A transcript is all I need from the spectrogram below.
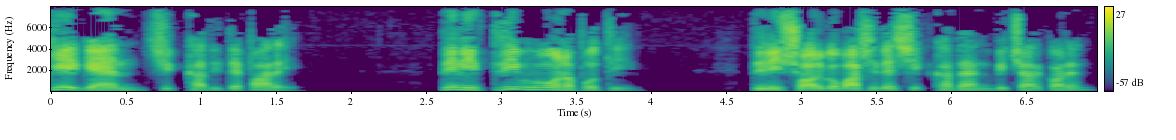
কে জ্ঞান শিক্ষা দিতে পারে? তিনি ত্রিভুবনপতি। তিনি স্বর্গবাসীদের শিক্ষা দেন, বিচার করেন।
